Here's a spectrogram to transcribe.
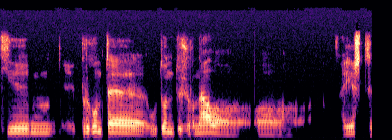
que hum, pergunta o dono do jornal ao, ao, a este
